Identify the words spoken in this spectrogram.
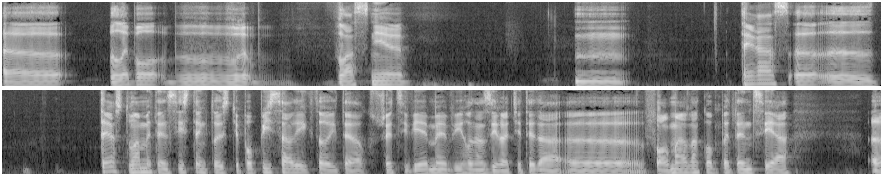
Uh, lebo vlastne um, teraz uh, teraz tu máme ten systém, ktorý ste popísali, ktorý teda všetci vieme, vy ho nazývate teda e, formálna kompetencia, e,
